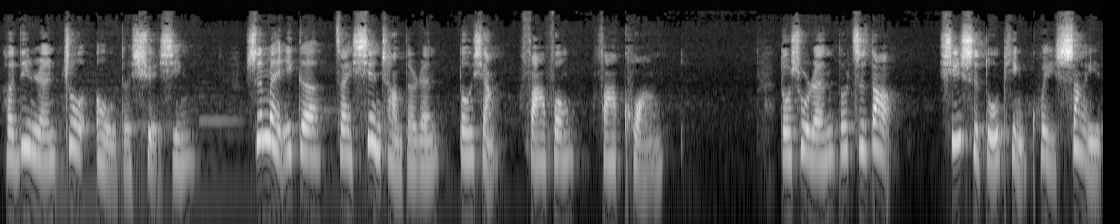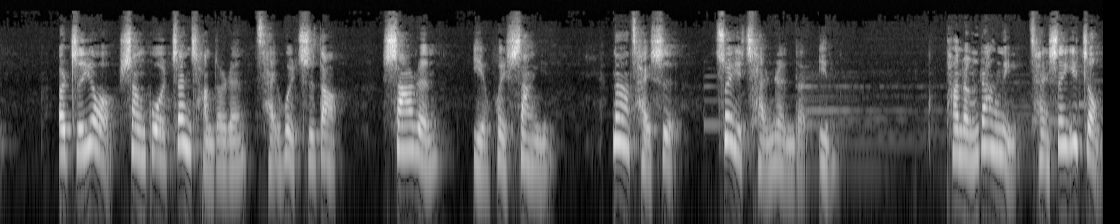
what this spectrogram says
和令人作呕的血腥，使每一个在现场的人都想发疯发狂。多数人都知道吸食毒品会上瘾，而只有上过战场的人才会知道杀人也会上瘾，那才是最残忍的瘾。它能让你产生一种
